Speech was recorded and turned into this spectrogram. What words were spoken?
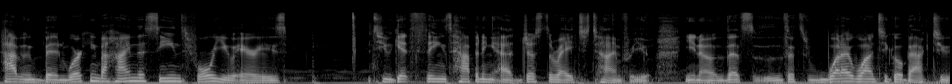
having been working behind the scenes for you, Aries to get things happening at just the right time for you. You know that's that's what i want to go back to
